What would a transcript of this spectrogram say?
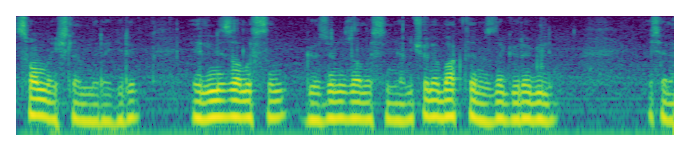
Sonra işlemlere girin eliniz alışsın gözünüz alışsın yani şöyle baktığınızda görebilin mesela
